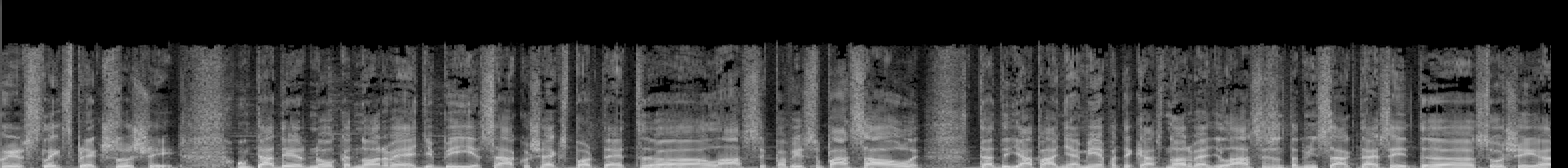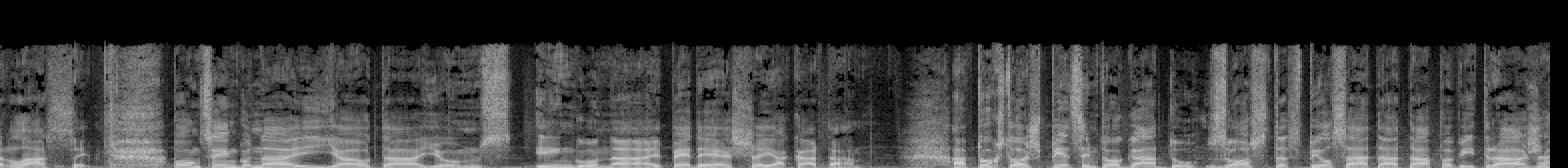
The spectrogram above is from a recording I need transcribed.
ir slikts priekš suši. Un tad ir, nu, kad Norvēģi bija sākuši eksportēt uh, lasi pa visu pasauli, tad Japāņiem iepatikās Norvēģi lasis, un tad viņi sāk taisīt uh, suši ar lasi. Punkts Ingunai, jautājums Ingunai pēdējais šajā kārtā. Ap 1500. gadu Zostas pilsētā tapa vitrāža,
